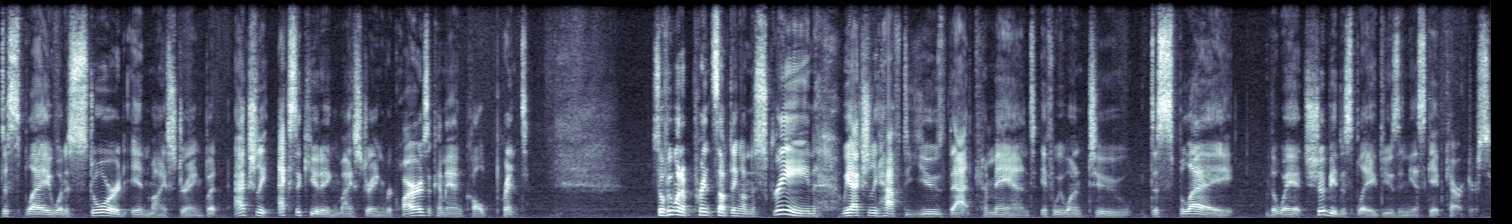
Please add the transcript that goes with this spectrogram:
display what is stored in my string, but actually executing my string requires a command called print. So if we want to print something on the screen, we actually have to use that command if we want to display the way it should be displayed using the escape characters.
